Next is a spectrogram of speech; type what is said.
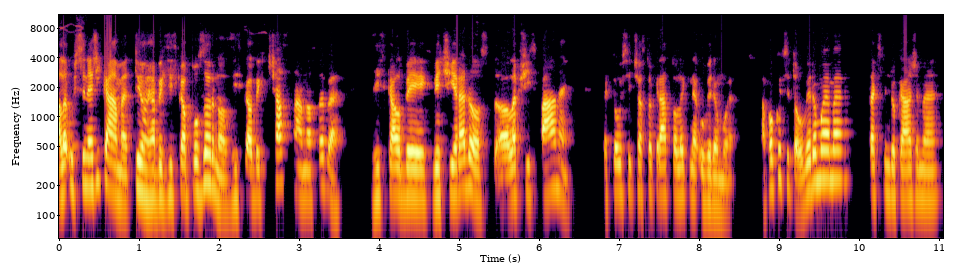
Ale už si neříkáme, jo, já bych získal pozornost, získal bych čas sám na sebe, získal bych větší radost, uh, lepší spánek, tak to už si častokrát tolik neuvědomuje. A pokud si to uvědomujeme, tak s tím dokážeme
